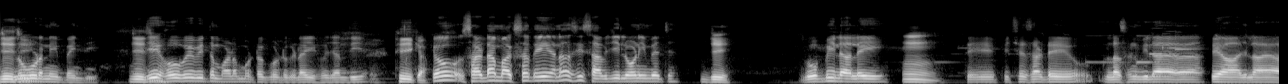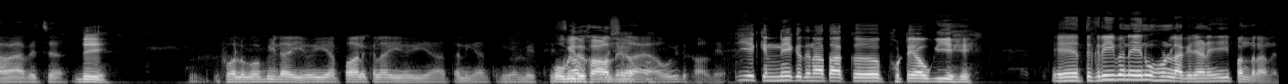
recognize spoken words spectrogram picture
ਲੋੜ ਨਹੀਂ ਪੈਂਦੀ। ਜੀ ਹੋਵੇ ਵੀ ਤਾਂ ਮਾੜਾ ਮੋਟਾ ਗੁੱਡ ਗੜਾਈ ਹੋ ਜਾਂਦੀ ਹੈ ਠੀਕ ਆ। ਕਿਉਂ ਸਾਡਾ ਮਕਸਦ ਇਹ ਹੈ ਨਾ ਅਸੀਂ ਸਬਜ਼ੀ ਲਾਉਣੀ ਵਿੱਚ। ਜੀ। ਗੋਭੀ ਲਾ ਲਈ। ਹੂੰ। ਤੇ ਪਿੱਛੇ ਸਾਡੇ ਲਸਣ ਵੀ ਲਾਇਆ ਹੋਇਆ ਪਿਆਜ਼ ਲਾਇਆ ਹੋਇਆ ਵਿੱਚ। ਜੀ। ਫੁੱਲ ਗੋਭੀ ਲਾਈ ਹੋਈ ਆ ਪਾਲਕ ਲਾਈ ਹੋਈ ਆ ਧਨੀਆ ਧਨੀਆ ਮੇਥੇ ਉਹ ਵੀ ਸਭ ਦਿਖਾ ਕੁਛ ਲਾਇਆ, ਆਪਾਂ। ਉਹ ਵੀ ਦਿਖਾਲਦੇ ਆ ਜੀ ਇਹ ਕਿੰਨੇ ਕੁ ਦਿਨਾਂ ਤੱਕ ਫੁੱਟ ਆਊਗੀ ਇਹ? ਇਹ ਤਕਰੀਬਨ ਇਹਨੂੰ ਹੁਣ ਲੱਗ ਜਾਣੇ ਜੀ 15 ਦਿਨ।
